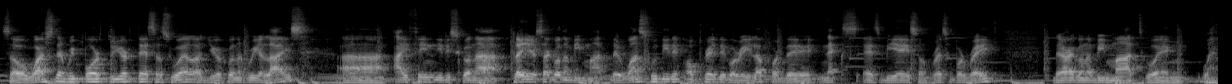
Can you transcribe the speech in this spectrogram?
So watch the report do your test as well and you're gonna realize uh, I think it is gonna players are gonna be mad. The ones who didn't upgrade the gorilla for the next SBAs on reservoir raid, they are gonna be mad when when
